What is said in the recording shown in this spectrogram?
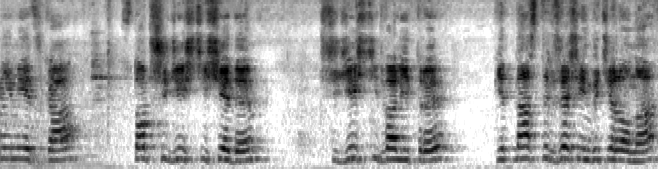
niemiecka 137, 32 litry, 15 wrzesień wycielona.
